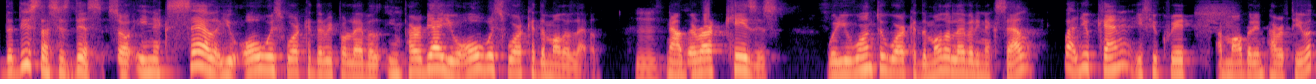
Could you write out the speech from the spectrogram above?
the distance is this. So in Excel, you always work at the report level. In Power BI, you always work at the model level. Mm. Now, there are cases where you want to work at the model level in Excel. Well, you can if you create a model in Power Pivot.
